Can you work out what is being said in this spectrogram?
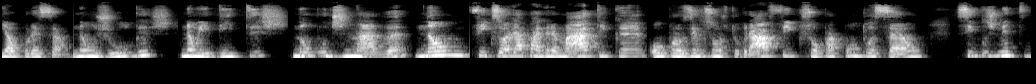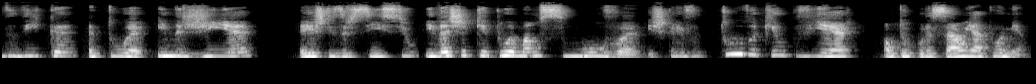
e ao coração. Não julgues, não edites, não mudes nada, não fiques a olhar para a gramática ou para os erros ortográficos ou para a pontuação. Simplesmente dedica a tua energia a este exercício e deixa que a tua mão se mova e escreva tudo aquilo que vier ao teu coração e à tua mente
